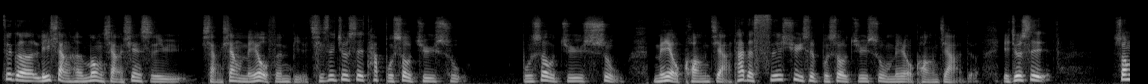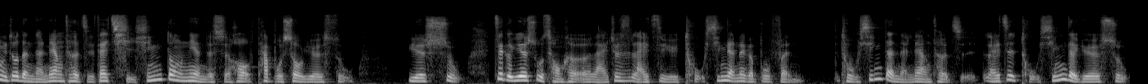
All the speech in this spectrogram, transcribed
这个理想和梦想，现实与想象没有分别，其实就是它不受拘束，不受拘束，没有框架。它的思绪是不受拘束，没有框架的。也就是双鱼座的能量特质，在起心动念的时候，它不受约束。约束，这个约束从何而来？就是来自于土星的那个部分，土星的能量特质来自土星的约束。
